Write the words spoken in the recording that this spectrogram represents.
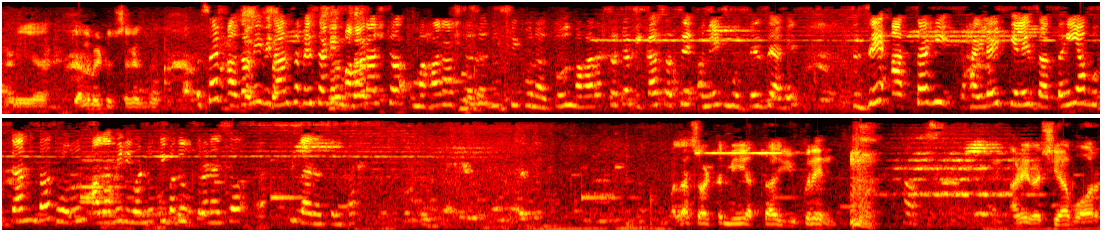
आणि त्याला भेटू सगळ्यांना. साहेब आगामी विधानसभेसाठी महाराष्ट्र महाराष्ट्राच्या दृष्टिकोनातून महाराष्ट्राच्या विकासाचे अनेक मुद्दे जे आहेत जे आताही हायलाईट केले जात नाही या मुद्द्यांना धरून आगामी निवडणुकीमध्ये उतरण्याचं प्लॅन असेल का? मला असं वाटतं मी आता युक्रेन आणि रशिया वॉर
